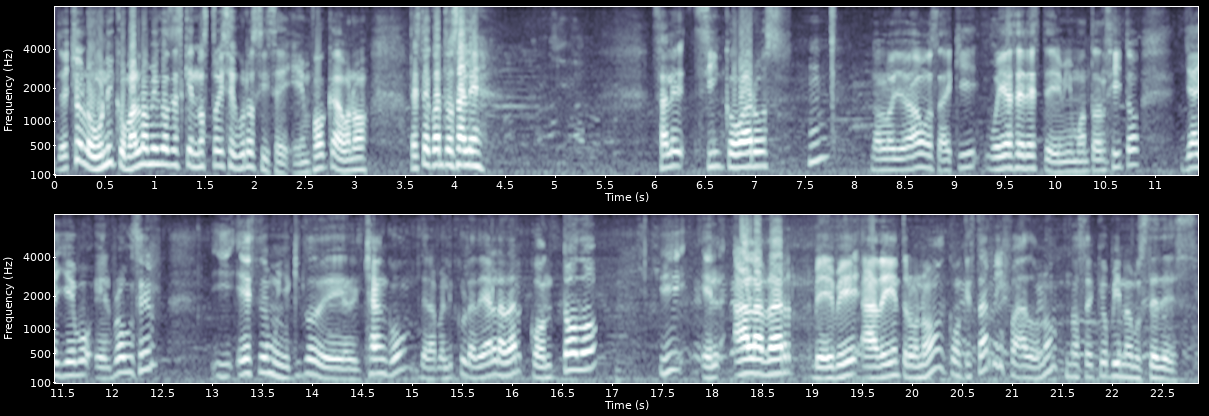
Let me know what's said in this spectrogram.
De hecho, lo único malo, amigos, es que no estoy seguro si se enfoca o no. ¿Este cuánto sale? Sale 5 varos. Mm, Nos lo llevamos aquí. Voy a hacer este mi montoncito. Ya llevo el browser y este muñequito del chango de la película de Aladar con todo y el Aladar bebé adentro, ¿no? Como que está rifado, ¿no? No sé qué opinan ustedes.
